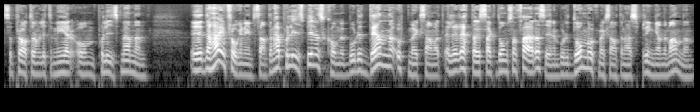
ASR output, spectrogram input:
Så pratar de lite mer om polismännen. Eh, den här frågan är intressant. Den här polisbilen som kommer, borde den ha uppmärksammat, eller rättare sagt de som färdas i den, borde de ha uppmärksammat den här springande mannen?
